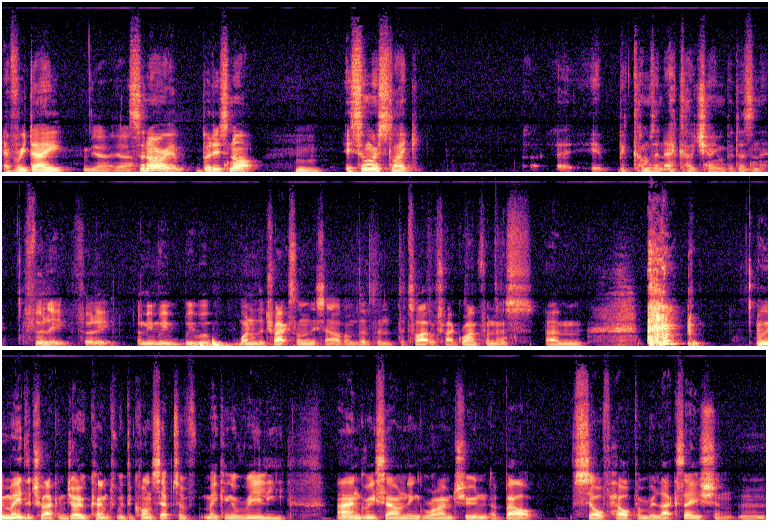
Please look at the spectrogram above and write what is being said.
everyday Yeah, yeah. scenario, but it's not. Hmm. It's almost like uh, it becomes an echo chamber, doesn't it? Fully, fully. I mean, we, we were one of the tracks on this album, the, the, the title track, Grindfulness. Um, we made the track, and Joe came with the concept of making a really angry sounding rhyme tune about self help and relaxation, mm.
